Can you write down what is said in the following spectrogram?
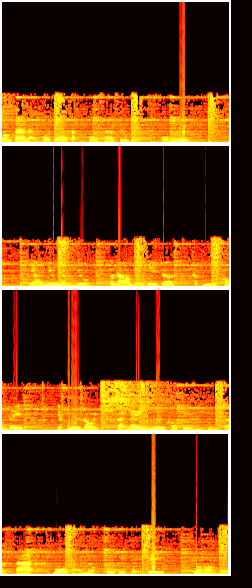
Bọn ta đã photo tập hồ sơ xin việc của ngươi, giáo dưới gầm giường, sau đó gửi đi cho rất nhiều công ty giúp ngươi rồi, vậy nay ngươi có tiền thì cho ta mua thẻ nộp vui vi tệ đi. ma Hoàng đệ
